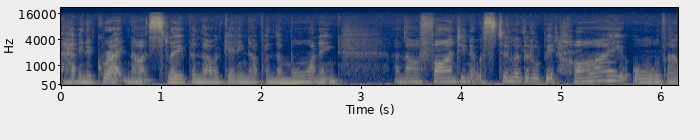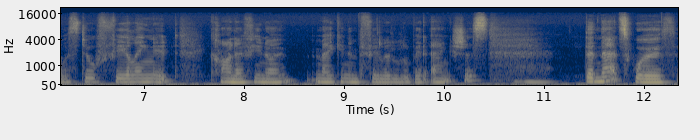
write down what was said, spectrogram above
having a great night's sleep and they were getting up in the morning and they were finding it was still a little bit high or they were still feeling it kind of you know making them feel a little bit anxious mm. then that's worth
